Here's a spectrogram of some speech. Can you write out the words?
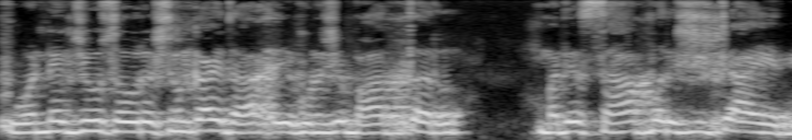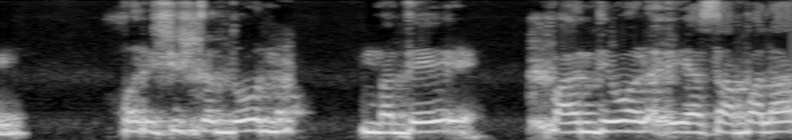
वन्यजीव संरक्षण कायदा एकोणीसशे बहात्तरमध्ये सहा परिशिष्ट आहेत. परिशिष्ट दोन मध्ये पानदिवळ या सापाला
